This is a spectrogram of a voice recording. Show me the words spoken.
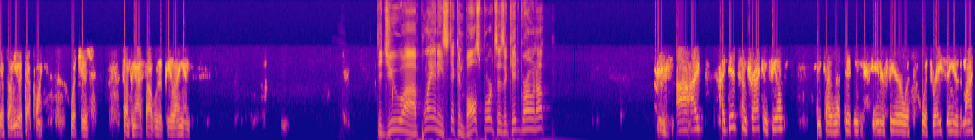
it's on you at that point, which is something I thought was appealing. And did you uh, play any stick and ball sports as a kid growing up? uh, I I did some track and field because that didn't interfere with with racing as much.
